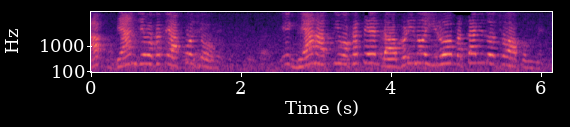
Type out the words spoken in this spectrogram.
આપ જ્ઞાન જે વખતે આપો છો એ જ્ઞાન આપતી વખતે ડાભડી નો હીરો બતાવી દો છો આપ અમને.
